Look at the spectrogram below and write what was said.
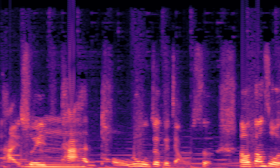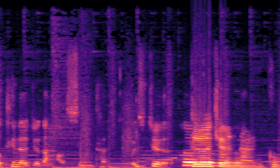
态，所以他很投入这个角色。然后当时我听了觉得好心疼，我就觉得就会觉得难过。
